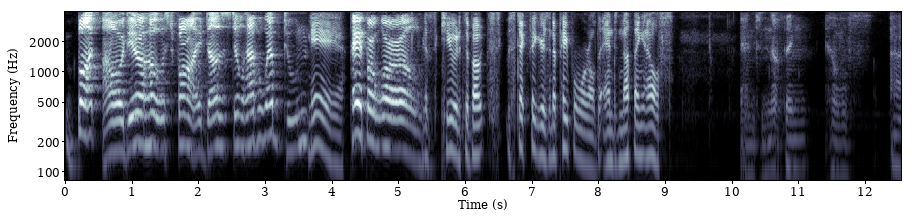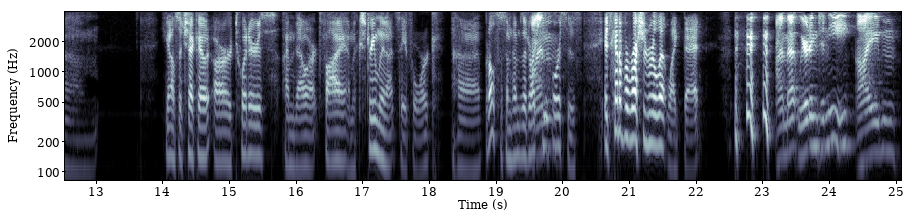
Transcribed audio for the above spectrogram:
but our dear host Fi does still have a webtoon. yeah, Paper World. it's cute. It's about st- stick figures in a paper world and nothing else. And nothing else. Um, you can also check out our Twitters. I'm thou art fi. I'm extremely not safe for work, uh, but also sometimes I draw cute I'm- horses. It's kind of a Russian roulette like that. I'm at Weirdington E. I'm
